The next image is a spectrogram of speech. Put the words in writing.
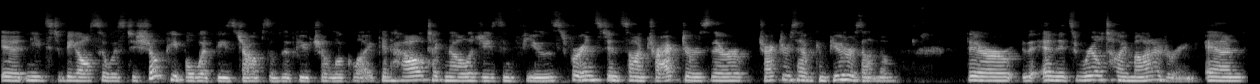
it needs to be also is to show people what these jobs of the future look like and how technology is infused. For instance, on tractors, their tractors have computers on them there and it's real time monitoring. And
